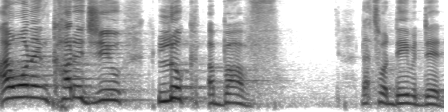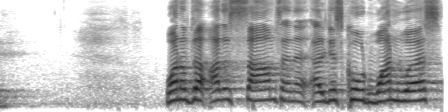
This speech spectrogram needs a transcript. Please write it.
I want to encourage you look above. That's what David did. One of the other Psalms, and I'll just quote one verse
